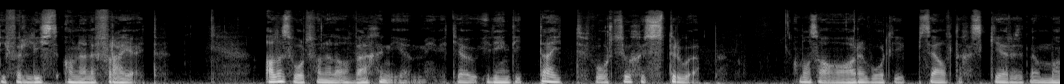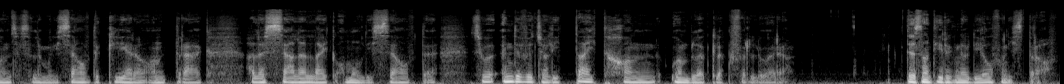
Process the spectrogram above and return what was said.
die verlies aan hulle vryheid. Alles word van hulle af weggeneem. Jy weet jou identiteit word so gestroop. Almal se hare word dieselfde geskeer as dit nou mans is, hulle moet dieselfde klere aantrek. Hulle selle lyk almal dieselfde. So individualiteit gaan oombliklik verlore. Dis natuurlik nou deel van die straf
